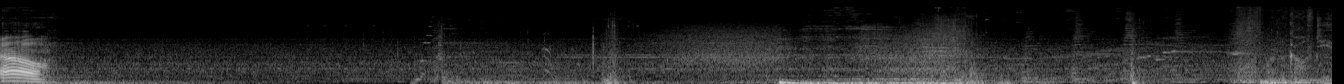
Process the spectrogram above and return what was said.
Oh. I'll look after you.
